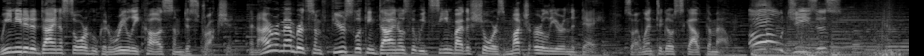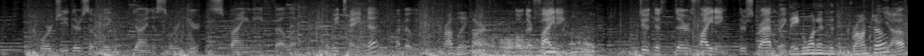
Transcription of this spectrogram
We needed a dinosaur who could really cause some destruction. And I remembered some fierce looking dinos that we'd seen by the shores much earlier in the day, so I went to go scout them out. Oh, Jesus! Orgy, there's a big dinosaur here. Spiny fella. Can we tame it? I bet we can. Probably. Oh, they're fighting. Dude, they're, they're fighting. They're scrapping. Big one in the Toronto? Yup.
